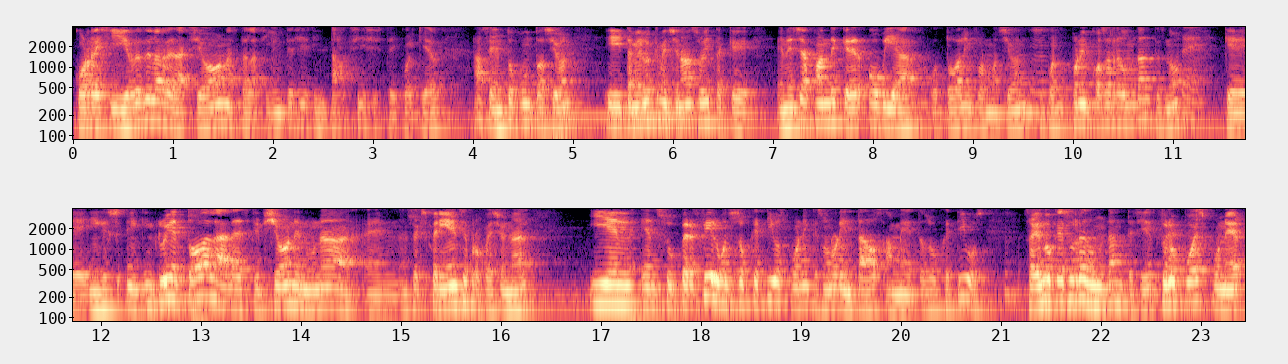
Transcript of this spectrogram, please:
corregir desde la redacción hasta la síntesis, sintaxis, este, cualquier acento, puntuación. Y también lo que mencionabas ahorita, que en ese afán de querer obviar o toda la información, se ponen cosas redundantes, ¿no? Sí. que in- incluyen toda la, la descripción en, una, en, en su experiencia profesional y en, en su perfil o en sus objetivos ponen que son orientados a metas o objetivos, sabiendo que eso es redundante, ¿sí? Tú lo Exacto. puedes poner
